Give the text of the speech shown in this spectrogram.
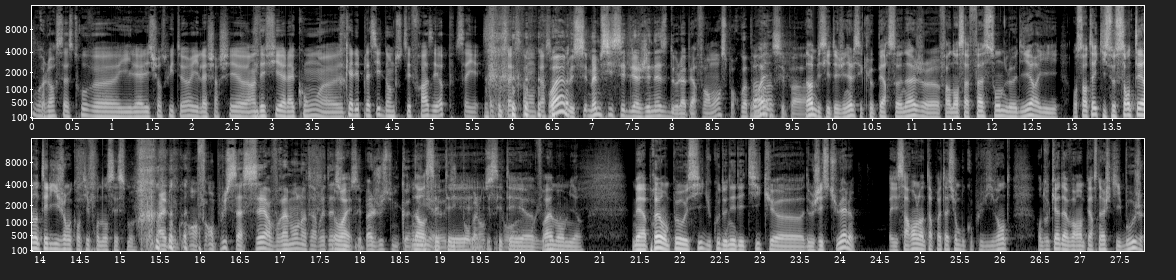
ou alors ça se trouve, euh, il est allé sur Twitter, il a cherché euh, un défi à la con, euh, quel est Placide dans toutes ses phrases et hop, ça y est, c'est comme ça que sera mon perso. Ouais, mais même si c'est de la genèse de la performance, pourquoi pas Ouais. hein, C'est pas. Non, mais ce qui était génial, c'est que le personnage, euh, enfin, dans sa façon de le dire, il- on sentait qu'il se sentait intelligent quand il prononçait ce mot. Ouais, donc en, en plus, ça sert vraiment l'interprétation. Ouais. C'est pas juste une connerie. Non, c'était pour balancer c'était pour- pour- vraiment bien. Mais après, on peut aussi du coup donner des tics euh, de gestuels. Et ça rend l'interprétation beaucoup plus vivante, en tout cas d'avoir un personnage qui bouge,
